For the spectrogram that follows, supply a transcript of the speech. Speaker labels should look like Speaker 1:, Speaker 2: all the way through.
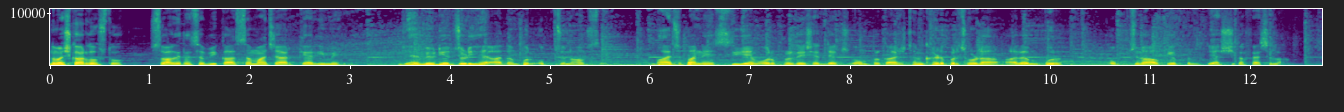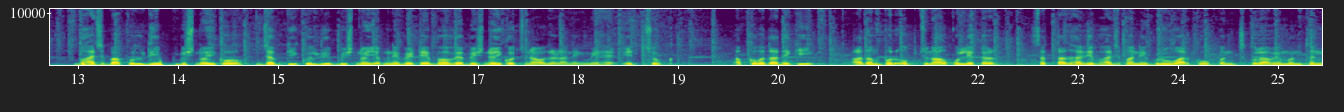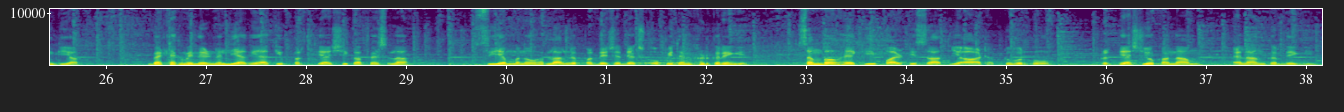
Speaker 1: नमस्कार दोस्तों, स्वागत है सभी का समाचार कैरी में। यह वीडियो जुड़ी है आदमपुर उपचुनाव से। भाजपा ने सीएम और प्रदेश अध्यक्ष ओम प्रकाश धनखड़ पर छोड़ा आदमपुर उपचुनाव के प्रत्याशी का फैसला। भाजपा कुलदीप बिश्नोई को, जबकि कुलदीप बिश्नोई अपने बेटे भव्य बिश्नोई को चुनाव लड़ाने में है इच्छुक। आपको बता दें कि आदमपुर उपचुनाव को लेकर सत्ताधारी भाजपा ने गुरुवार को पंचकुला में मंथन किया। बैठक में निर्णय लिया गया कि प्रत्याशी का फैसला सीएम मनोहर लाल व प्रदेश अध्यक्ष ओपी धनखड़ करेंगे। संभव है कि पार्टी सात या आठ अक्टूबर को प्रत्याशियों का नाम ऐलान कर देगी।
